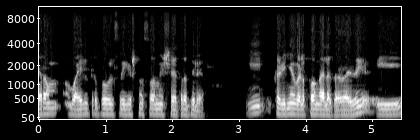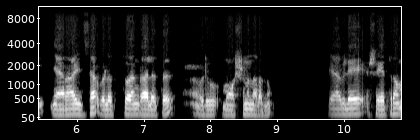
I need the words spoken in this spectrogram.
ഏറം വയൽ തൃക്കോവിൽ ശ്രീകൃഷ്ണസ്വാമി ക്ഷേത്രത്തിൽ ഈ കഴിഞ്ഞ വെളുപ്പംകാലത്ത് അതായത് ഈ ഞായറാഴ്ച വെളുപ്പംകാലത്ത് ഒരു മോഷണം നടന്നു. രാവിലെ ക്ഷേത്രം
